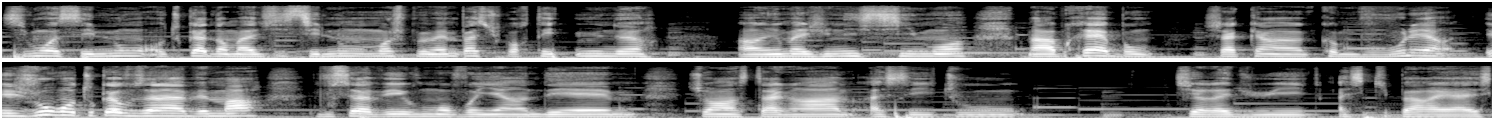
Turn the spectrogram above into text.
Six mois, c'est long. En tout cas, dans ma vie, c'est long. Moi, je peux même pas supporter une heure. Alors imaginez six mois. Mais après, bon, chacun comme vous voulez. Hein. Et jour, en tout cas, vous en avez marre, vous savez, vous m'envoyez un DM sur Instagram, assez tout, tiré du 8, à ce qui paraît, à ce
